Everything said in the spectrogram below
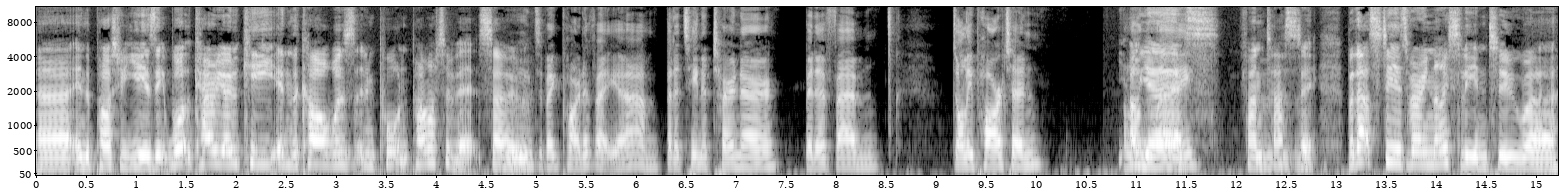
uh, in the past few years, it what karaoke in the car was an important part of it. So It's a big part of it, yeah. Bit of Tina Turner, bit of um, Dolly Parton. Oh along the yes, fantastic. But that steers very nicely into uh,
